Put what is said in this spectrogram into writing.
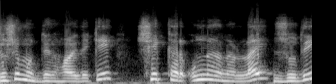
জসিমউদ্দিন হয় দেখি শিক্ষার উন্নয়নের লাই যদি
